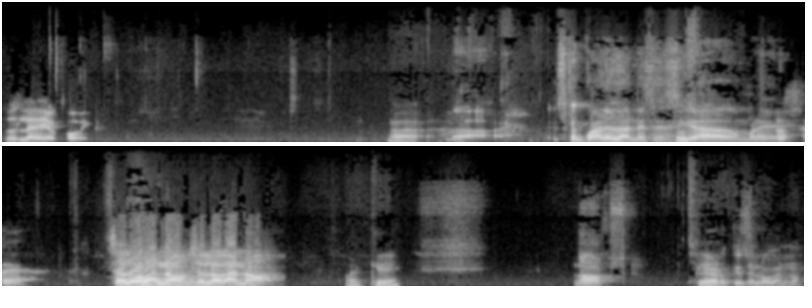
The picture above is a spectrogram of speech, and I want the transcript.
pues le dio COVID. ah, Ah, es que cuál es la necesidad, hombre. Entonces, se lo ganó, se lo ganó. ¿para qué? No, pues, claro que se lo ganó.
